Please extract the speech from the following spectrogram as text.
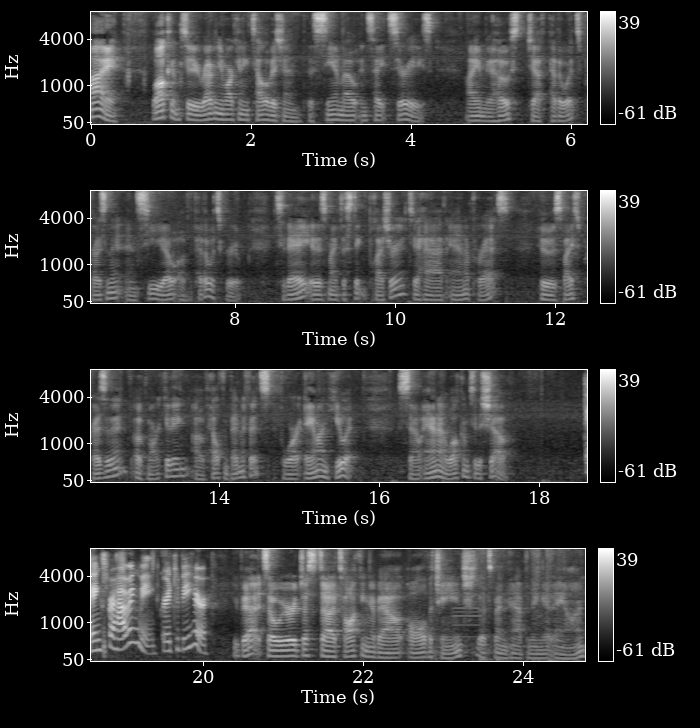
Hi, welcome to Revenue Marketing Television, the CMO Insight Series. I am your host, Jeff Pedowitz, President and CEO of the Pedowitz Group. Today, it is my distinct pleasure to have Anna Perez, who is Vice President of Marketing of Health and Benefits for Aon Hewitt. So, Anna, welcome to the show. Thanks for having me. Great to be here. You bet. So, we were just uh, talking about all the change that's been happening at Aon.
